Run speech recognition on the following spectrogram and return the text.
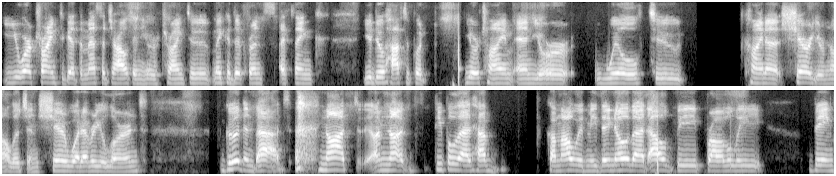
you are trying to get the message out and you're trying to make a difference, I think you do have to put your time and your will to kind of share your knowledge and share whatever you learned good and bad. Not i'm not people that have come out with me they know that i'll be probably being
